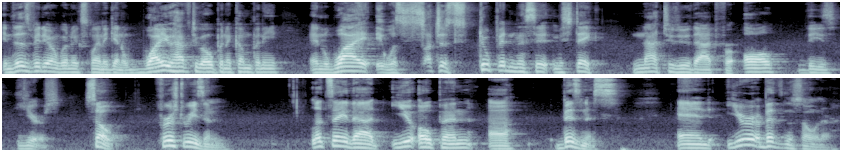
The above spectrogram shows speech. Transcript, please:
in this video, I'm going to explain again why you have to open a company and why it was such a stupid mis mistake not to do that for all these years. So, first reason, let's say that you open a business and you're a business owner.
